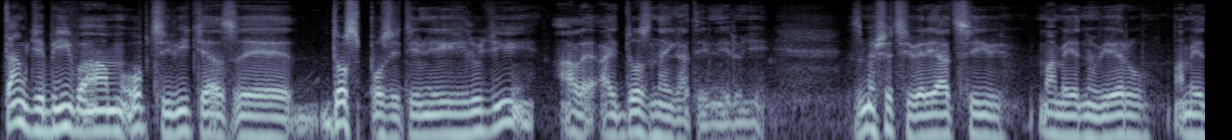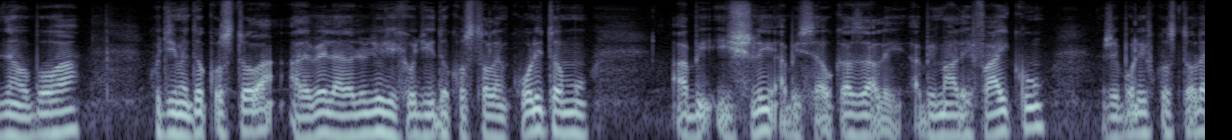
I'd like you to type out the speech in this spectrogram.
Tam, kde bývam, obci Víťaz je dosť pozitívnych ľudí, ale aj dosť negatívnych ľudí. Sme všetci veriaci, máme jednu vieru, máme jedného Boha chodíme do kostola, ale veľa ľudí chodí do kostola len kvôli tomu, aby išli, aby sa ukázali, aby mali fajku, že boli v kostole,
